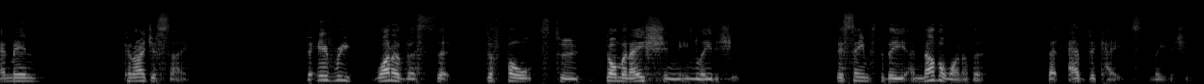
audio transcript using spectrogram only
And men, can I just say, for every one of us that defaults to domination in leadership, there seems to be another one of us that abdicates leadership.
